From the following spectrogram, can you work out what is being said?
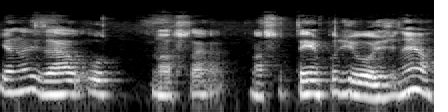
e analisar o nossa, nosso tempo de hoje, né?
